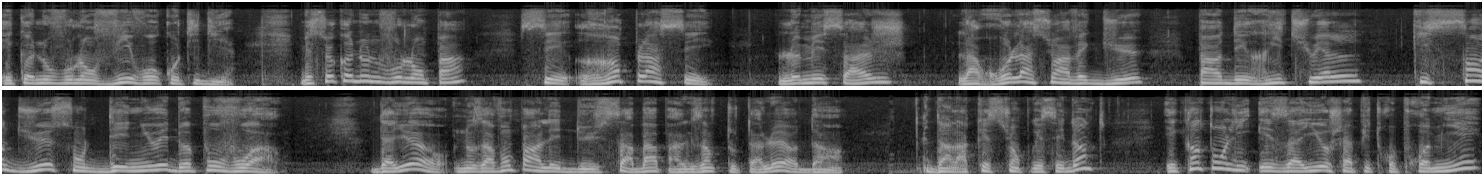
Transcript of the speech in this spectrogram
et que nous voulons vivre au quotidien. Mais ce que nous ne voulons pas, c'est remplacer le message, la relation avec Dieu, par des rituels qui, sans Dieu, sont dénués de pouvoir. D'ailleurs, nous avons parlé du sabbat, par exemple, tout à l'heure dans, dans la question précédente. Et quand on lit Ésaïe au chapitre 1er,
